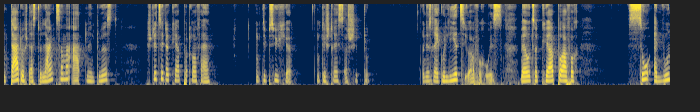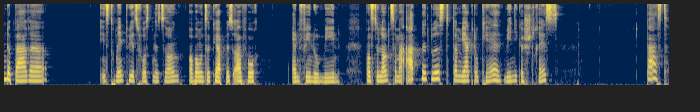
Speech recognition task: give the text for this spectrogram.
Und dadurch, dass du langsamer atmen tust, stützt sich der Körper darauf ein. Und die Psyche und die Stressausschüttung. Und es reguliert sich einfach alles. Weil unser Körper einfach so ein wunderbarer Instrument, wie jetzt fast nicht sagen, aber unser Körper ist einfach ein Phänomen. Wenn du langsamer atmen tust, dann merkt, okay, weniger Stress, passt.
